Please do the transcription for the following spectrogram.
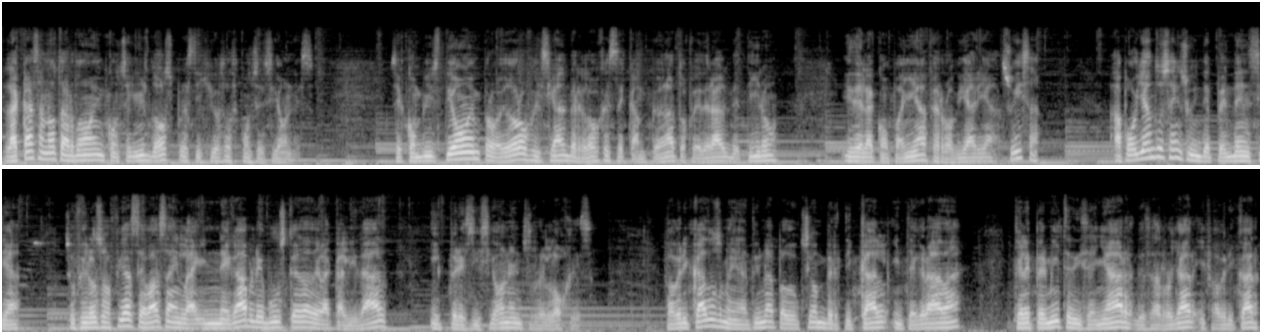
La casa no tardó en conseguir dos prestigiosas concesiones. Se convirtió en proveedor oficial de relojes de Campeonato Federal de Tiro y de la Compañía Ferroviaria Suiza. Apoyándose en su independencia, su filosofía se basa en la innegable búsqueda de la calidad y precisión en sus relojes, fabricados mediante una producción vertical integrada que le permite diseñar, desarrollar y fabricar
